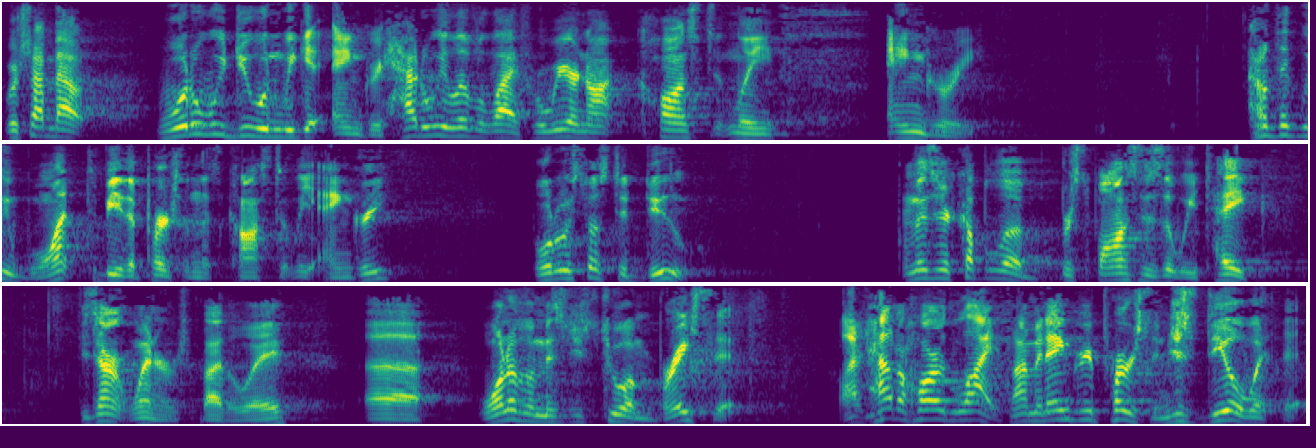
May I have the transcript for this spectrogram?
We're talking about what do we do when we get angry? How do we live a life where we are not constantly angry? I don't think we want to be the person that's constantly angry. But what are we supposed to do? And these are a couple of responses that we take. These aren't winners, by the way. Uh, one of them is just to embrace it. I've had a hard life. I'm an angry person. Just deal with it.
